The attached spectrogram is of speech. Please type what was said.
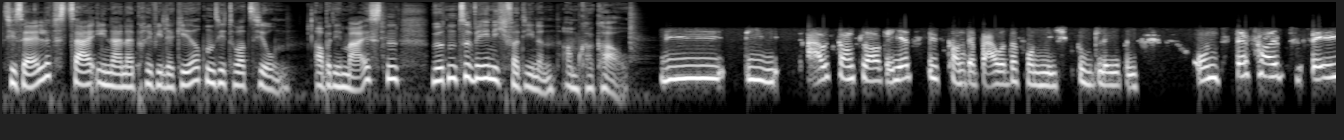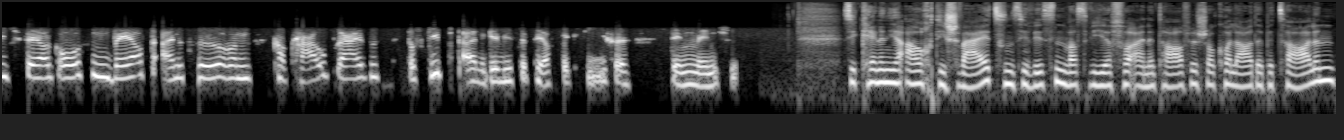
Sie selbst sei in einer privilegierten Situation, aber die meisten würden zu wenig verdienen am Kakao. Wie die Ausgangslage jetzt ist, kann der Bauer davon nicht gut leben. Und deshalb sehe ich sehr großen Wert eines höheren Kakaopreises. Das gibt eine gewisse Perspektive den Menschen. Sie kennen ja auch die Schweiz und Sie wissen, was wir für eine Tafel Schokolade bezahlen.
